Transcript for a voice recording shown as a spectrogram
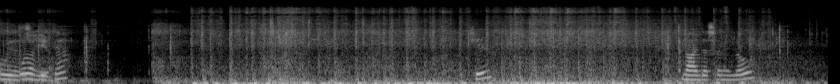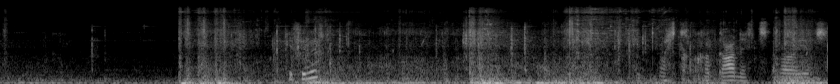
Oh ja, Oder hier. Gegner. Kill. Nein, das ist eine Low. Gefinisht? Ach, ich treffe gerade gar nichts. Aber jetzt.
